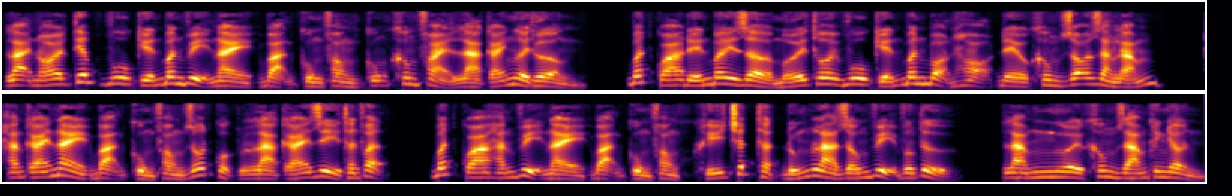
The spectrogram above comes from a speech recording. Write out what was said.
Lại nói tiếp Vu Kiến Bân vị này bạn cùng phòng cũng không phải là cái người thường, bất quá đến bây giờ mới thôi Vu Kiến Bân bọn họ đều không rõ ràng lắm, hắn cái này bạn cùng phòng rốt cuộc là cái gì thân phận, bất quá hắn vị này bạn cùng phòng khí chất thật đúng là giống vị vương tử, làm người không dám kinh nhẫn,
